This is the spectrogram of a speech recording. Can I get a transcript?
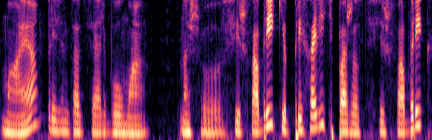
мая, презентация альбома нашу фиш-фабрики. Приходите, пожалуйста, в фиш-фабрик.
